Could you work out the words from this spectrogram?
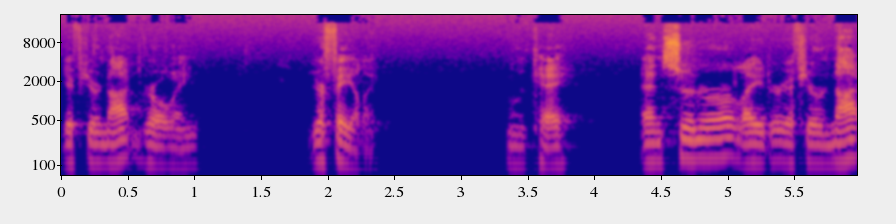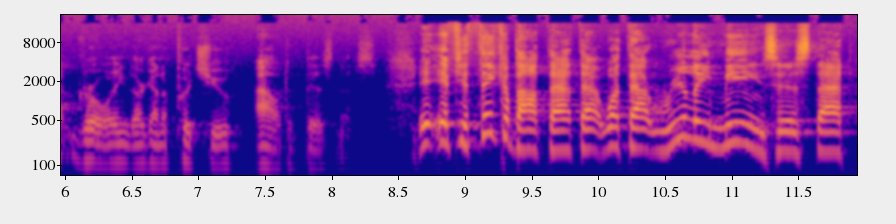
If you're not growing, you're failing. Okay? And sooner or later, if you're not growing, they're going to put you out of business. If you think about that, that what that really means is that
